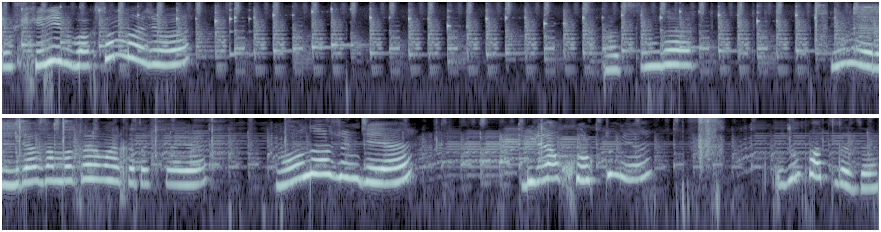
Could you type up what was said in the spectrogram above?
Ya kediye bir baksam mı acaba? Aslında bilmiyorum. Birazdan bakarım arkadaşlar ya. Ne oldu az önce ya? Birden korktum ya. Ödüm patladı.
